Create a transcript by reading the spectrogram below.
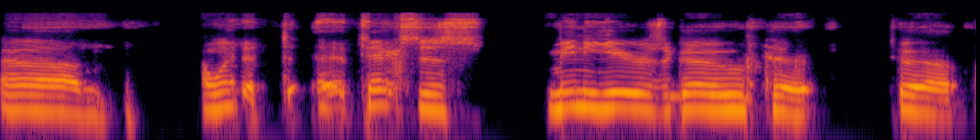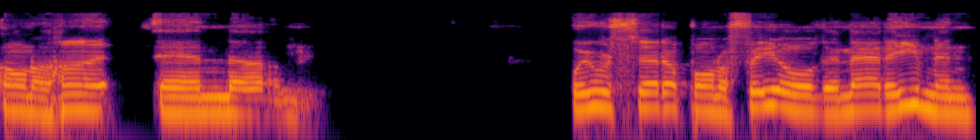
Um, I went to t- uh, Texas many years ago to, to on a hunt, and um, we were set up on a field. And that evening,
